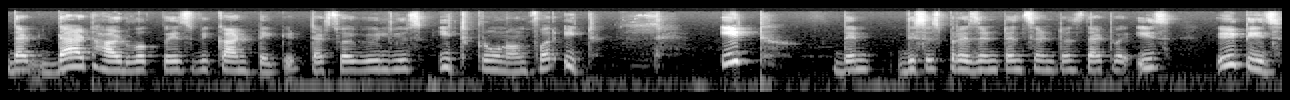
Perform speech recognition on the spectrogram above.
that that hard work pays we can't take it. That's why we will use it pronoun for it. It then this is present tense sentence that way is it is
